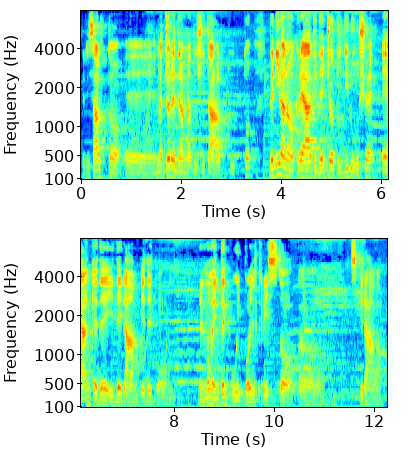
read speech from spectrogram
risalto eh, maggiore drammaticità al tutto, venivano creati dei giochi di luce e anche dei, dei lampi e dei tuoni, nel momento in cui poi il Cristo eh, spirava.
